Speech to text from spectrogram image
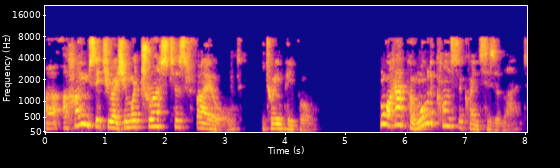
a home situation where trust has failed between people. What happened? What were the consequences of that?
